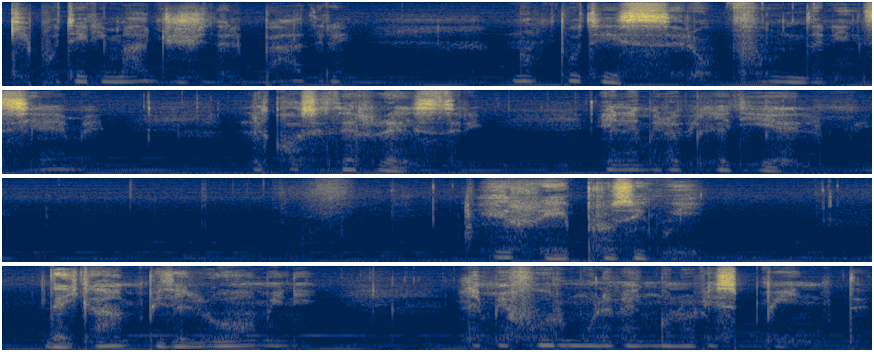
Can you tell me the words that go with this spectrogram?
che i poteri magici del padre non potessero fondere insieme le cose terrestri e le meraviglie di Elfi. Il re proseguì. Dai campi degli uomini le mie formule vengono respinte,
